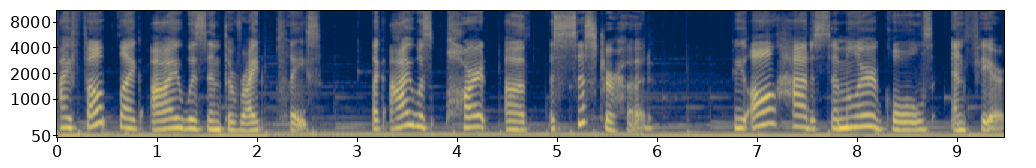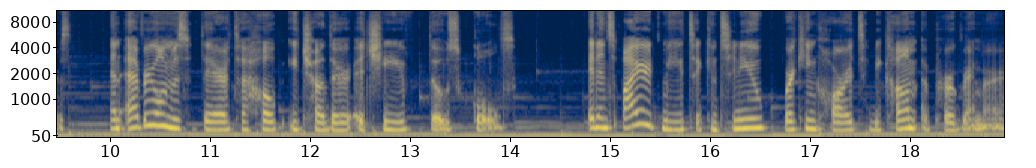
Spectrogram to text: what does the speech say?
I felt like I was in the right place, like I was part of a sisterhood. We all had similar goals and fears, and everyone was there to help each other achieve those goals. It inspired me to continue working hard to become a programmer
